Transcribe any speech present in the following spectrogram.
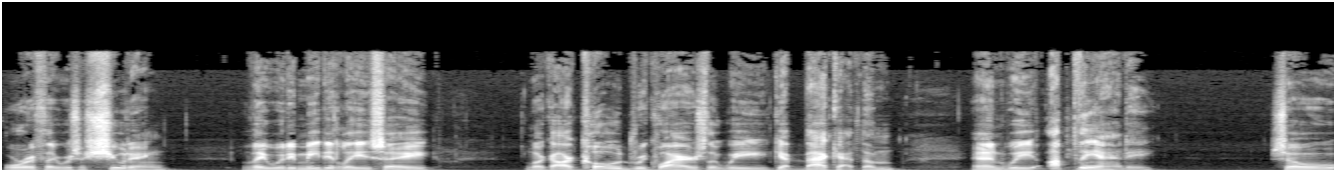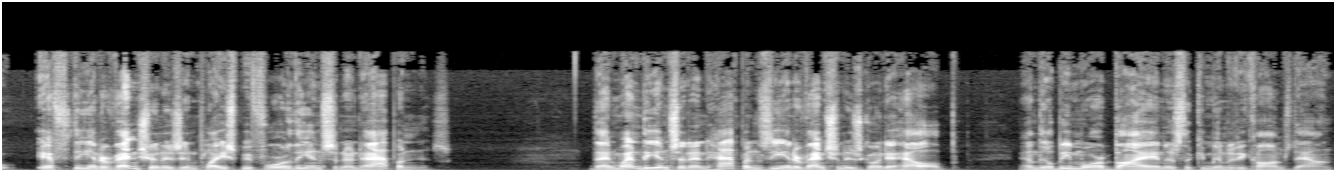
or if there was a shooting, they would immediately say, "Look, our code requires that we get back at them, and we up the ante." So if the intervention is in place before the incident happens, then when the incident happens, the intervention is going to help, and there'll be more buy-in as the community calms down.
